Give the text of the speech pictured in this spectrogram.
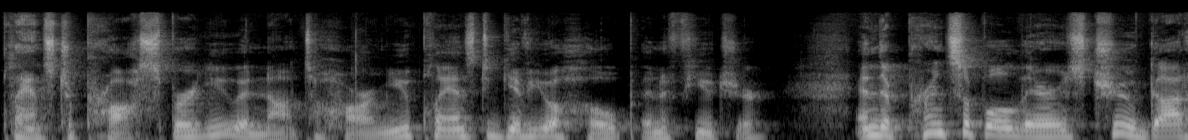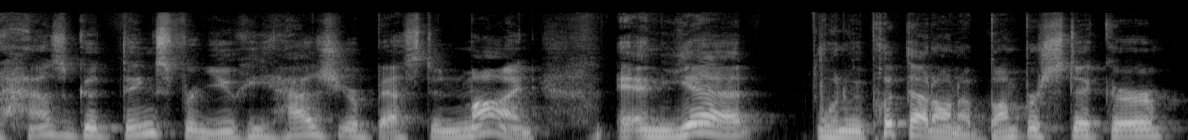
plans to prosper you and not to harm you, plans to give you a hope and a future. And the principle there is true. God has good things for you. He has your best in mind. And yet, when we put that on a bumper sticker,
